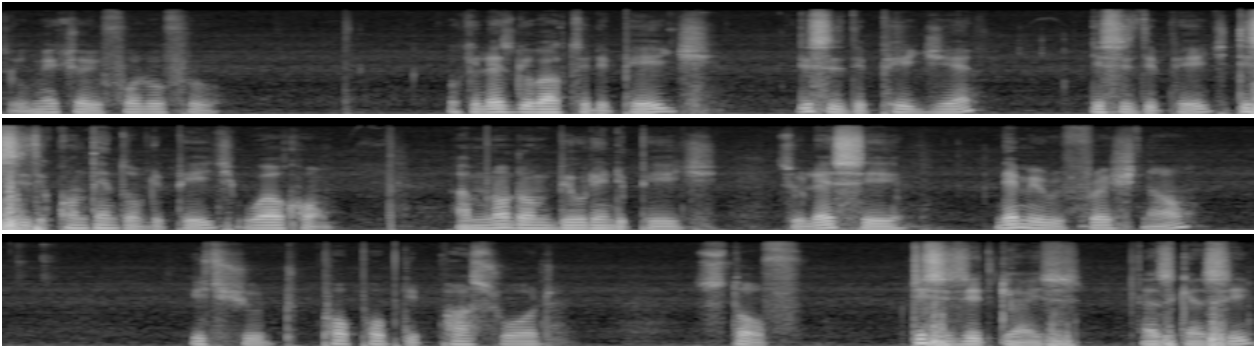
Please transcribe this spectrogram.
So make sure you follow through. Okay let's go back to the page. This is the page here. This is the page. This is the content of the page. Welcome i'm not done building the page. So let's say let me refresh now. It should pop up the password stuff. This is it guys. As you can see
